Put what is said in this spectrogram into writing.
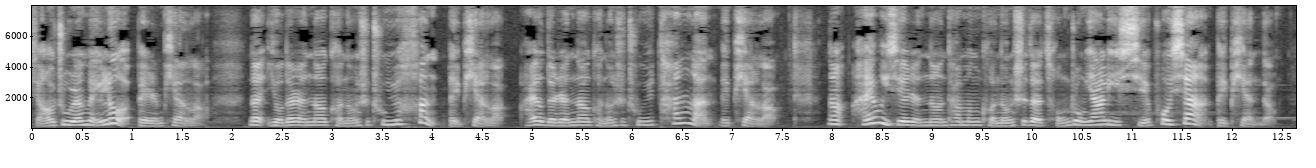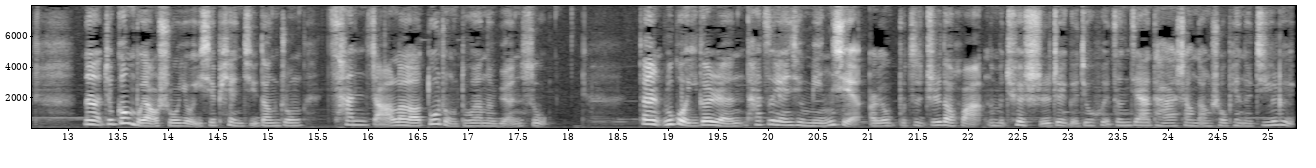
想要助人为乐被人骗了；那有的人呢，可能是出于恨被骗了；还有的人呢，可能是出于贪婪被骗了。那还有一些人呢，他们可能是在从众压力胁迫下被骗的。那就更不要说有一些骗局当中掺杂了多种多样的元素。但如果一个人他自恋性明显而又不自知的话，那么确实这个就会增加他上当受骗的几率。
